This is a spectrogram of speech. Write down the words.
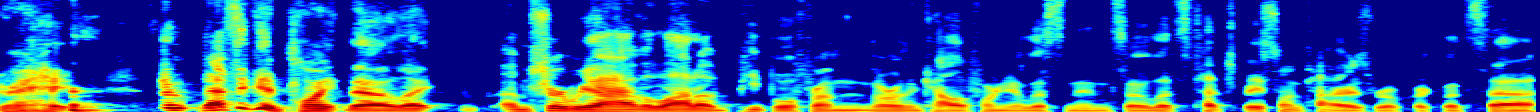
Right. So that's a good point, though. Like, I'm sure we have a lot of people from Northern California listening. So let's touch base on tires real quick. Let's. uh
